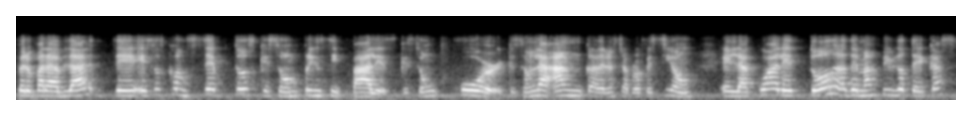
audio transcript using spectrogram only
pero para hablar de esos conceptos que son principales, que son core, que son la ancla de nuestra profesión, en la cual todas las demás bibliotecas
